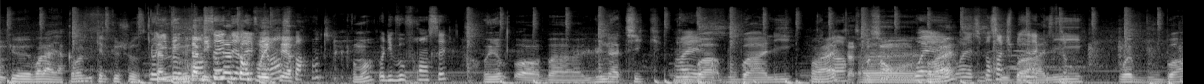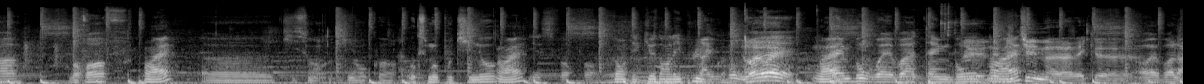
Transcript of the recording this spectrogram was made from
Mm. que voilà il y a quand même quelque chose. Au niveau français, des références par contre? Comment? Au niveau français? Oui, oh, bah, Lunatic, Ouais. Booba, Booba Ali. Ouais. Ça se ressent. Ouais, ouais, c'est pour ça que je posais la Ali, ouais, Booba, Rof. Ouais. Euh, qui sont qui encore Oxmo Puccino. Ouais. Donc t'es que dans les plumes. quoi. Ouais, ouais. Ouais. Time Bomb, ouais, voilà, Time Bomb. Le, le Ouais. bitume euh, avec. euh, Ouais, voilà.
